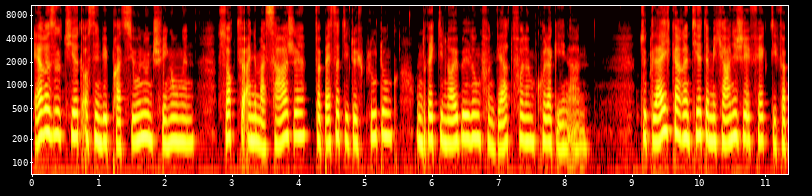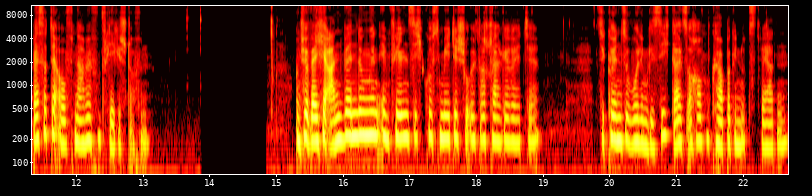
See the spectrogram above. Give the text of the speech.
Er resultiert aus den Vibrationen und Schwingungen, sorgt für eine Massage, verbessert die Durchblutung und regt die Neubildung von wertvollem Kollagen an. Zugleich garantiert der mechanische Effekt die verbesserte Aufnahme von Pflegestoffen. Und für welche Anwendungen empfehlen sich kosmetische Ultraschallgeräte? Sie können sowohl im Gesicht als auch auf dem Körper genutzt werden.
